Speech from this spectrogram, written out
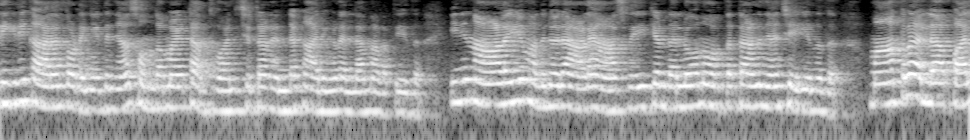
ഡിഗ്രി കാലം തുടങ്ങിയിട്ട് ഞാൻ സ്വന്തമായിട്ട് അധ്വാനിച്ചിട്ടാണ് എന്റെ കാര്യങ്ങളെല്ലാം നടത്തിയത്. ഇനി നാളെയും അതിനൊരാളെ ആശ്രയിക്കണ്ടല്ലോ എന്ന് ഓർത്തിട്ടാണ് ഞാൻ ചെയ്യുന്നത്. മാത്രമല്ല പല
